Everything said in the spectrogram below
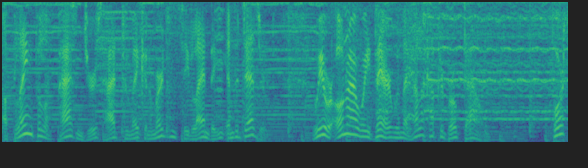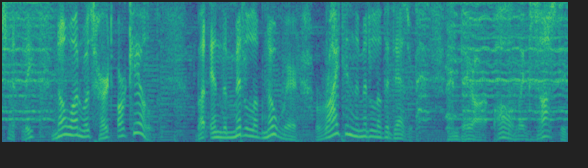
A plane full of passengers had to make an emergency landing in the desert. We were on our way there when the helicopter broke down. Fortunately, no one was hurt or killed. But in the middle of nowhere, right in the middle of the desert, and they are all exhausted.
